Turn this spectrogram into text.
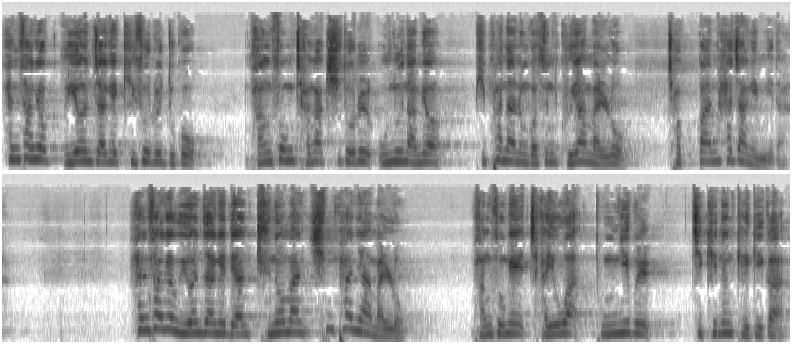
한상혁 위원장의 기소를 두고 방송 장악 시도를 운운하며 비판하는 것은 그야말로 적반하장입니다. 한상혁 위원장에 대한 준엄한 심판이야말로 방송의 자유와 독립을 지키는 계기가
